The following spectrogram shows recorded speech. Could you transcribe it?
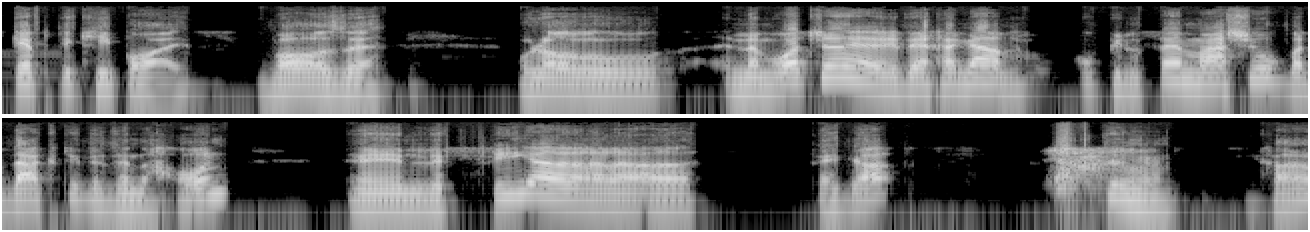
סקפטיק היפו אייז. בוא זה. הוא לא... למרות שדרך אגב, הוא פרסם משהו, בדקתי וזה נכון. אה, לפי ה... רגע, סליחה,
